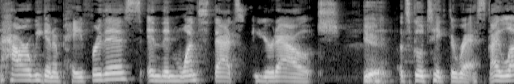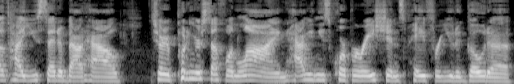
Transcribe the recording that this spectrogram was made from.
how are we going to pay for this, and then once that's figured out, Yeah. let's go take the risk. I love how you said about how sort of putting your stuff online, having these corporations pay for you to go to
